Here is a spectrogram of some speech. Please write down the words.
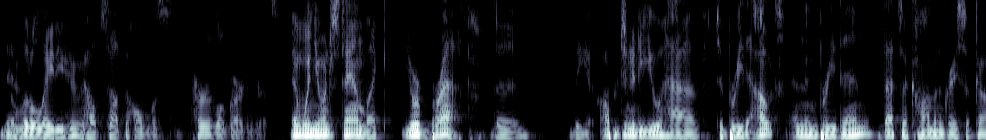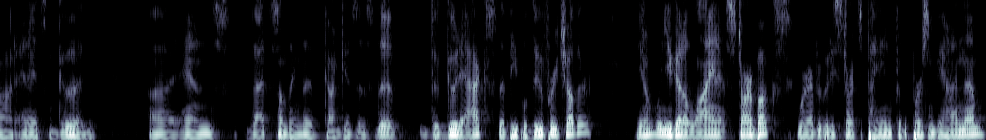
Yeah. the little lady who helps out the homeless, her little garden grows. And when you understand like your breath, the the opportunity you have to breathe out and then breathe in, that's a common grace of God, and it's good. Uh, and that's something that God gives us. The the good acts that people do for each other. You know, when you got a line at Starbucks where everybody starts paying for the person behind them,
